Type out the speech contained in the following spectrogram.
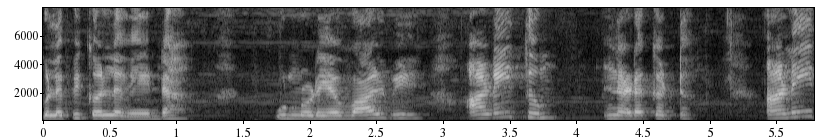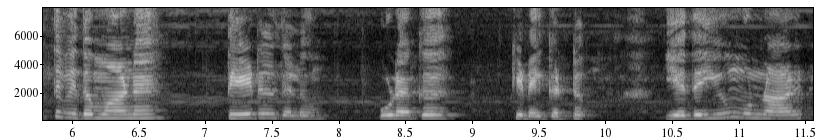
குழப்பிக்கொள்ள வேண்டாம். உன்னுடைய வாழ்வில் அனைத்தும் நடக்கட்டும். அனைத்து விதமான தேடல்களும் உனக்கு கிடைக்கட்டும். எதையும் உன்னால்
